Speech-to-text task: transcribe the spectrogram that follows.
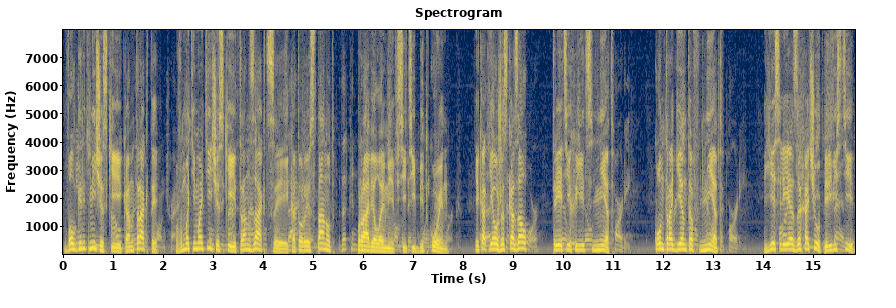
в алгоритмические контракты, в математические транзакции, которые станут правилами в сети биткоин. И как я уже сказал, третьих лиц нет. Контрагентов нет. Если я захочу перевести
